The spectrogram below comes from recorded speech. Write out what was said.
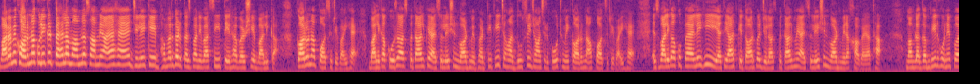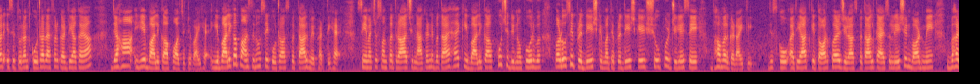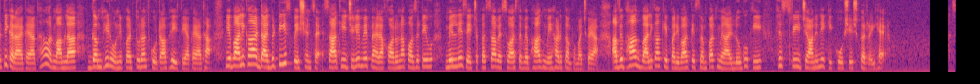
बारह में कोरोना को लेकर पहला मामला सामने आया है। ज़िले के भमरगढ़ कस्बा निवासी तेरह वर्षीय बालिका कोरोना पॉजिटिव आई है। बालिका कोटा अस्पताल के आइसोलेशन वार्ड में भर्ती थी, जहाँ दूसरी जाँच रिपोर्ट में कोरोना पॉजिटिव आई है। इस बालिका को पहले ही एहतियात के तौर पर जिला अस्पताल में आइसोलेशन वार्ड में रखा गया था। मामला गंभीर होने पर इसे तुरंत कोटा रेफर कर दिया गया, जहाँ ये बालिका पॉजिटिव आई है। ये बालिका पाँच दिनों से कोटा अस्पताल में भर्ती है। सीएमएचओ संपत राज नागर ने बताया है कि बालिका कुछ दिनों पूर्व पड़ोसी प्रदेश के मध्य प्रदेश के श्योपुर ज़िले से भंवरगढ़ आई थी। जिसको एहतियात के तौर पर जिला अस्पताल का आइसोलेशन वार्ड में भर्ती कराया गया था और मामला गंभीर होने पर तुरंत कोटा भेज दिया गया था। ये बालिका डायबिटीज़ पेशेंट्स है। साथ ही ज़िले में पहला कोरोना पॉजिटिव मिलने से चकस्सा व स्वास्थ्य विभाग में हड़कंप मच गया। अब विभाग बालिका के परिवार के संपर्क में आए लोगों की हिस्ट्री जानने की कोशिश कर रही है।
